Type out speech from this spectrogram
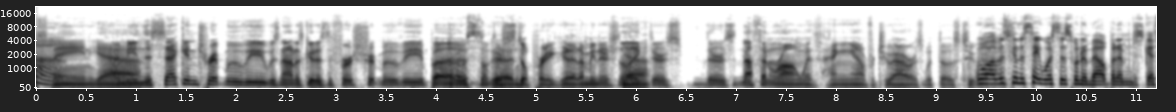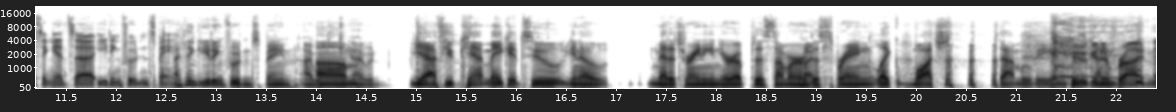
yeah. Spain? Yeah. I mean, the second trip movie was not as good as the first trip movie, but, But it was still they're good. still pretty good. I mean, there's Yeah. like there's there's nothing wrong with hanging out for two hours with those two. Well, I was going to say, what's this one about? But I'm just guessing it's uh, eating food in Spain. I think eating food in Spain. I would. Um, I would. yeah, if you can't make it to you know Mediterranean Europe this summer, Right. this spring, like watch that movie and Coogan and of- Brydon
